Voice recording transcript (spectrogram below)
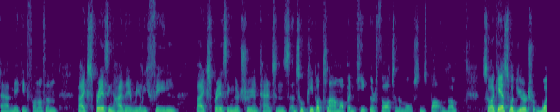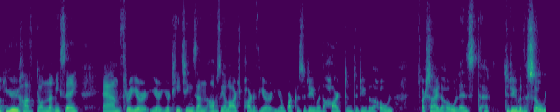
uh, making fun of them by expressing how they really feel by expressing their true intentions. And so people clam up and keep their thoughts and emotions bottled up. So I guess what you're what you have done, let me say, um, through your your your teachings, and obviously a large part of your your work is to do with the heart and to do with the whole, or sorry, the whole is uh, to do with the soul,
